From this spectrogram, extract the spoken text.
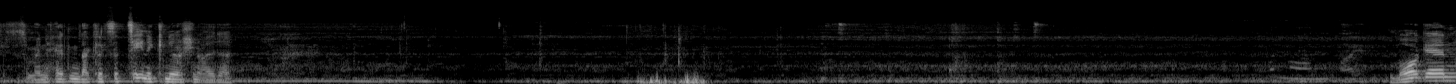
Das ist Manhattan, da kriegst du Zähne knirschen, Alter. Guten Morgen. Hi.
